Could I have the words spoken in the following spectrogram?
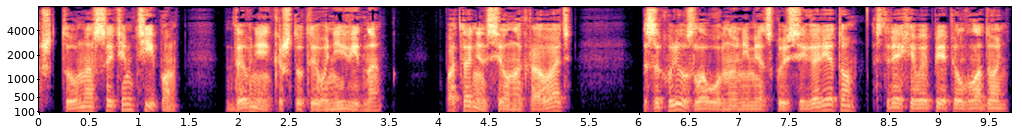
что у нас с этим типом? Давненько что-то его не видно. Потанин сел на кровать, закурил зловонную немецкую сигарету, стряхивая пепел в ладонь.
